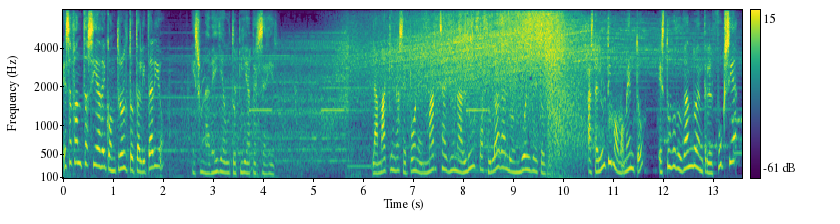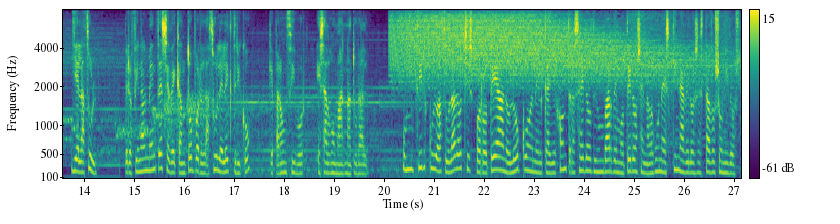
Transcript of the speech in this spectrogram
esa fantasía de control totalitario es una bella utopía a perseguir. La máquina se pone en marcha y una luz azulada lo envuelve todo. Hasta el último momento estuvo dudando entre el fucsia y el azul, pero finalmente se decantó por el azul eléctrico, que para un cibor es algo más natural. Un círculo azulado chisporrotea a lo loco en el callejón trasero de un bar de moteros en alguna esquina de los Estados Unidos.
